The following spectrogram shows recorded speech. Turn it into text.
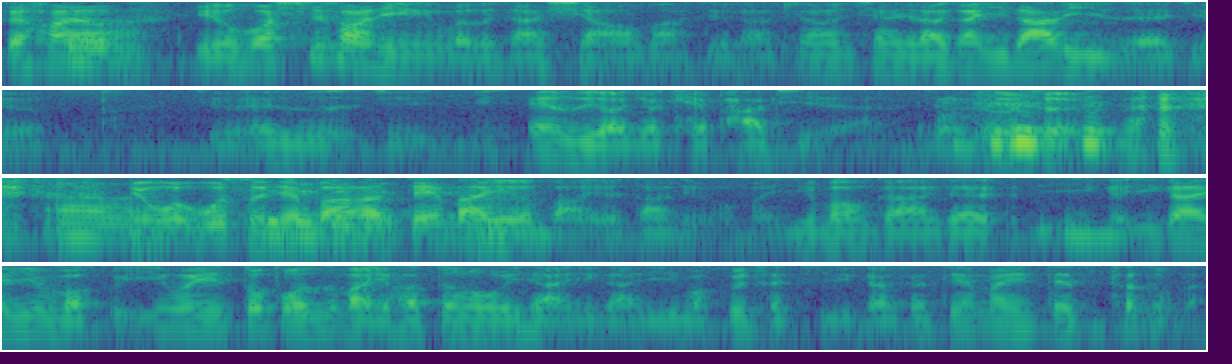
但好像有辰光西方人勿是搿样想个嘛，就讲像像伊拉讲意大利现在就就还是就还是要叫开 party 的。就欧洲，呃 因为我我昨日帮阿拉对对。丹麦一个朋友打电话嘛，伊就帮我讲搿伊搿伊讲伊勿，因为伊读博士嘛，伊好蹲辣屋里向，伊讲伊勿敢出去，伊讲搿丹麦人胆子太大了，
